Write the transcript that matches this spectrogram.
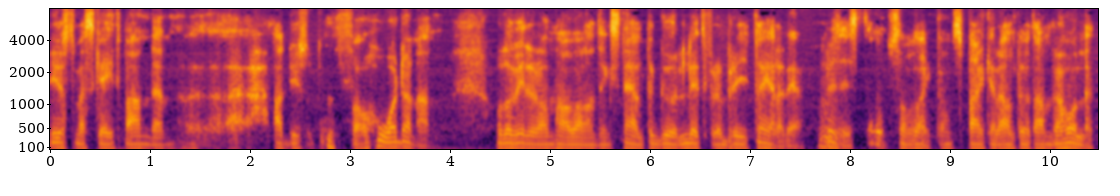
just de här skatebanden eh, hade ju så tuffa och hårda namn. Och då ville de ha någonting snällt och gulligt för att bryta hela det. Mm. Precis, som sagt, de sparkade alltid åt andra hållet.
